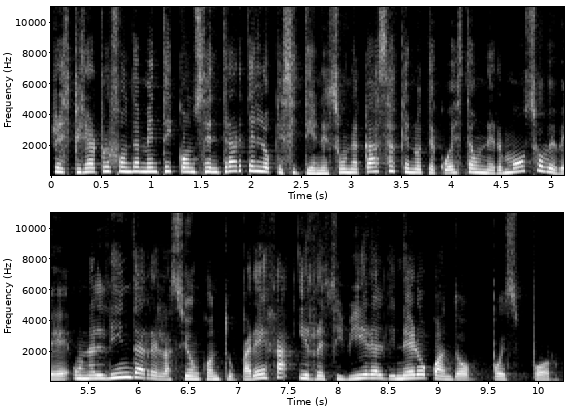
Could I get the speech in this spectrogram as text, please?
respirar profundamente y concentrarte en lo que sí tienes, una casa que no te cuesta, un hermoso bebé, una linda relación con tu pareja y recibir el dinero cuando, pues por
